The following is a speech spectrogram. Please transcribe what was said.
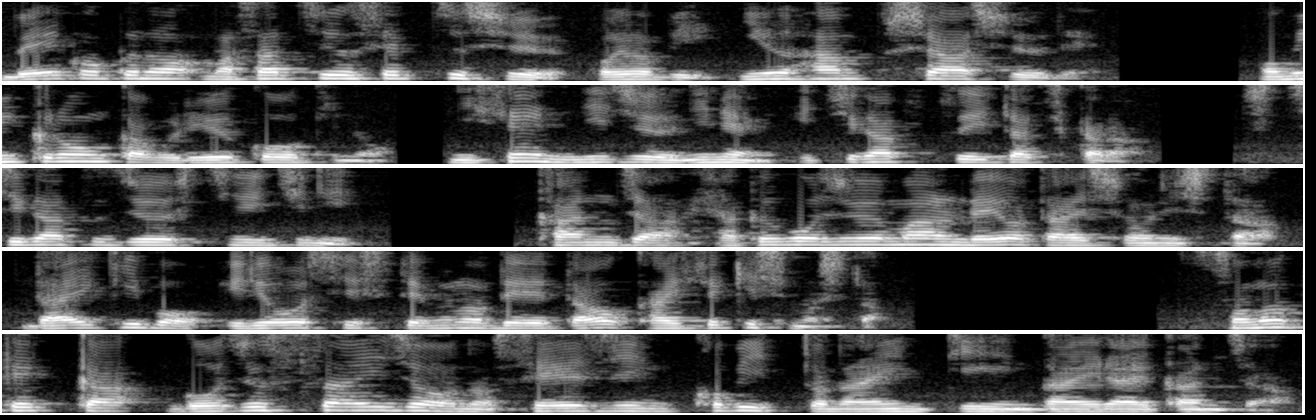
米国のマサチューセッツ州及びニューハンプシャー州でオミクロン株流行期の2022年1月1日から7月17日に患者150万例を対象にした大規模医療システムのデータを解析しました。その結果、50歳以上の成人 COVID-19 外来患者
